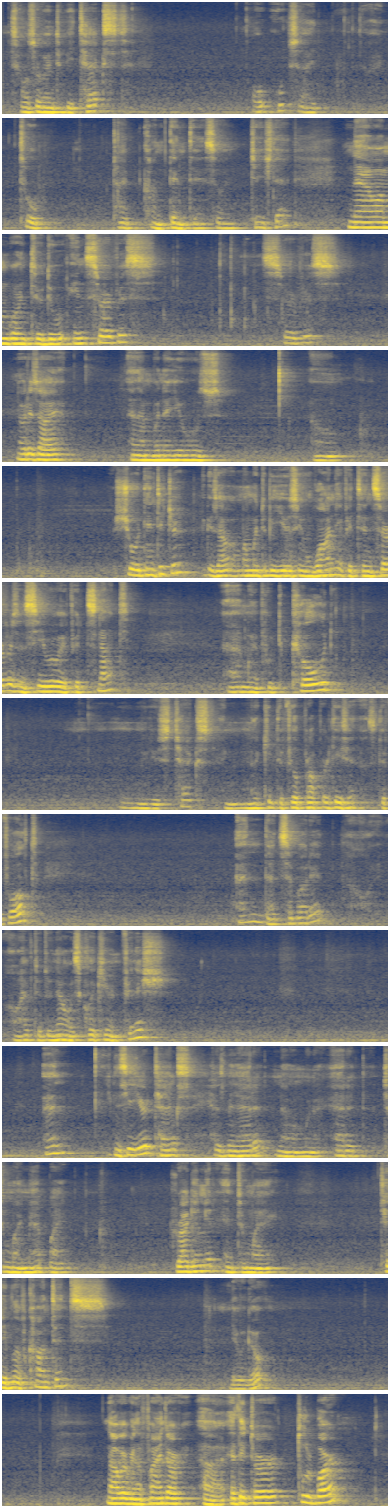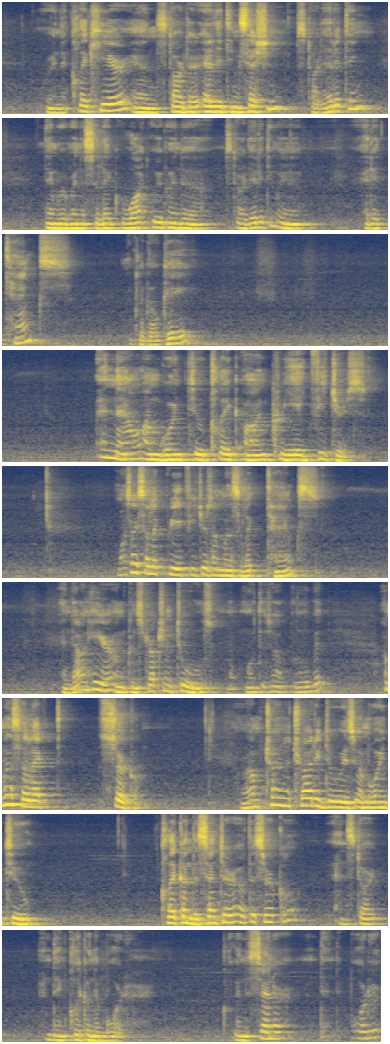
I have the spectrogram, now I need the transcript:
It's also going to be text. Oh, oops, I to type content so change that. Now I'm going to do in service service notice I and I'm going to use um, short integer because I'm going to be using one if it's in service and zero if it's not. I'm going to put code. Use text I'm going to keep the field properties as default and that's about it. All I have to do now is click here and finish. And you can see here tanks has been added. Now I'm going to add it to my map by dragging it into my table of contents. There we go. Now we're going to find our uh, editor toolbar we're going to click here and start our editing session, start editing. Then we're going to select what we're going to start editing. We're going to edit tanks. Click OK. And now I'm going to click on Create Features. Once I select Create Features, I'm going to select Tanks. And down here on Construction Tools, move this up a little bit, I'm going to select circle. What I'm trying to try to do is I'm going to click on the center of the circle and start and then click on the border. Click on the center, then the border.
